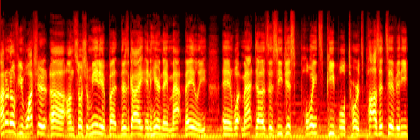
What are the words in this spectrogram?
I don't know if you've watched it uh, on social media, but there's a guy in here named Matt Bailey. And what Matt does is he just points people towards positivity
